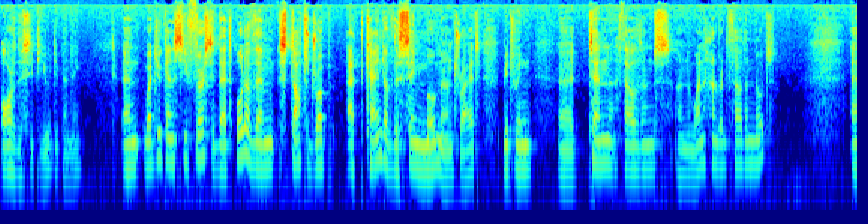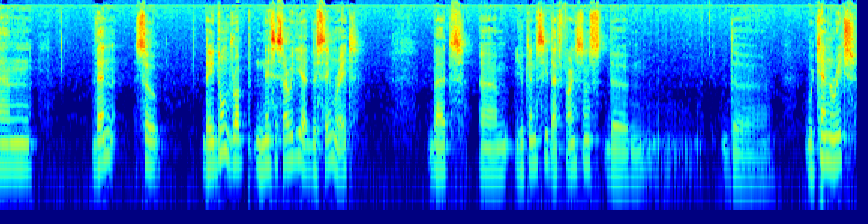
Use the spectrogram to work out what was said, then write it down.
or the CPU, depending. And what you can see first is that all of them start to drop at kind of the same moment, right, between uh, 10,000 and 100,000 nodes. And then, so they don't drop necessarily at the same rate, but um, you can see that, for instance, the, the we can reach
